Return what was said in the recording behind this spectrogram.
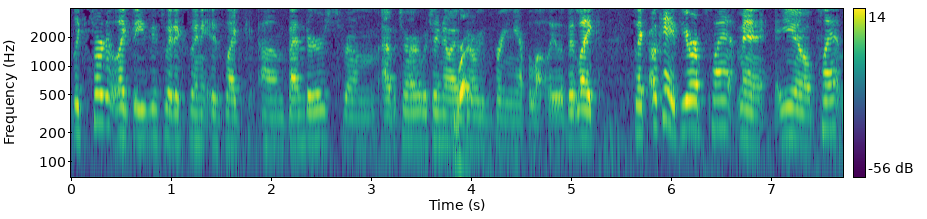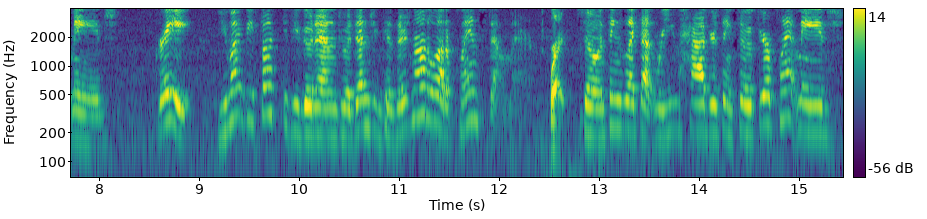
like sort of like the easiest way to explain it is like um, benders from Avatar, which I know I've Right. been bringing up a lot lately. But like, it's like okay, if you're a plant ma- you know, a plant mage, great. You might be fucked if you go down into a dungeon because there's not a lot of plants down there. Right. So and things like that where you have your thing. So if you're a plant mage,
